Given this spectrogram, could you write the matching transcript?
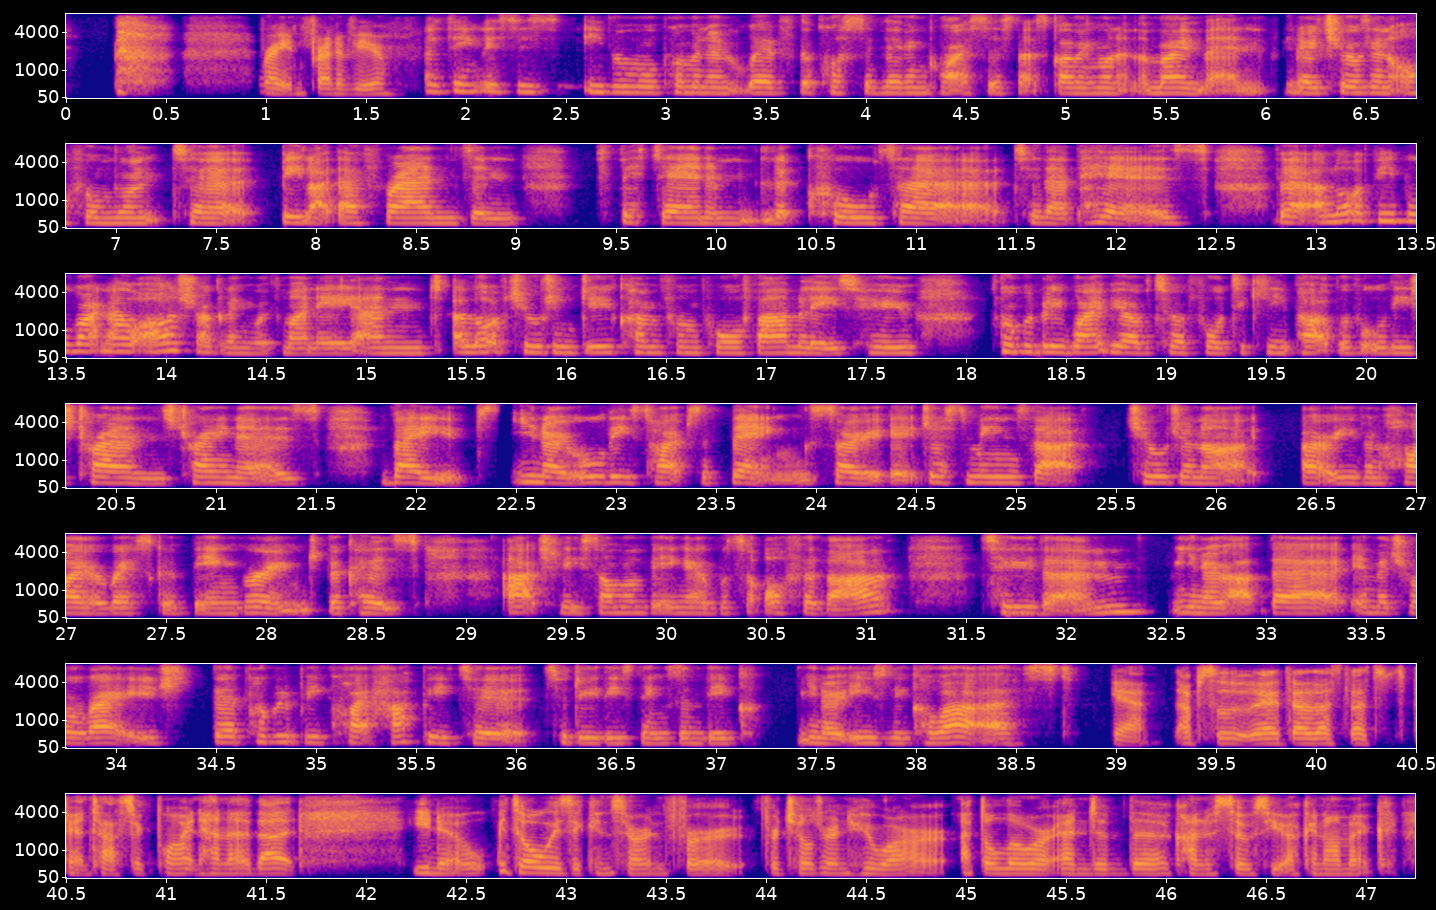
right in front of you. I think this is even more prominent with the cost of living crisis that's going on at the moment. You know, children often want to be like their friends and fit in and look cool to to their peers but a lot of people right now are struggling with money and a lot of children do come from poor families who probably won't be able to afford to keep up with all these trends trainers vapes you know all these types of things so it just means that children are are even higher risk of being groomed because actually someone being able to offer that to mm-hmm. them you know at their immature age they'd probably be quite happy to to do these things and be you know easily coerced yeah absolutely that's that's a fantastic point hannah that you know it's always a concern for for children who are at the lower end of the kind of socioeconomic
